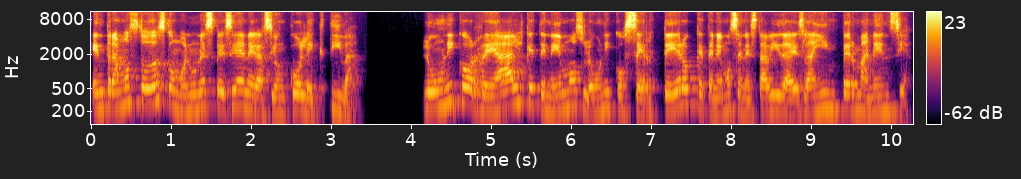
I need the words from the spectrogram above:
Entramos todos como en una especie de negación colectiva. Lo único real que tenemos, lo único certero que tenemos en esta vida es la impermanencia.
